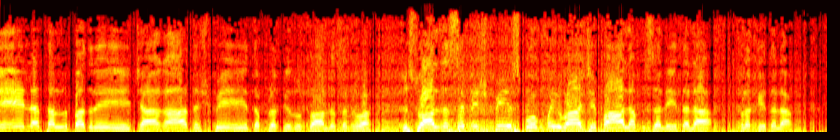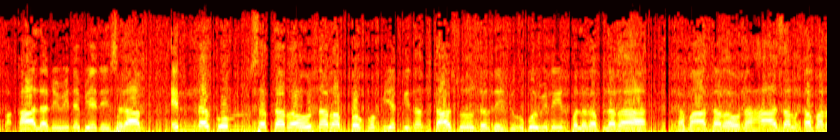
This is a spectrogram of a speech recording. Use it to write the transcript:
ليله البدر چاغا د شپې د پلک زو سوال سموا د سوال د سم شپې سپوږمۍ وا چې په عالم زلیدلا پلک دلا وقال نبی نبی علی السلام انکم سترون ربکم یقینا تاسو زر دې جو وبوینه خپل رب لرا کما ترون هاذ القمر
